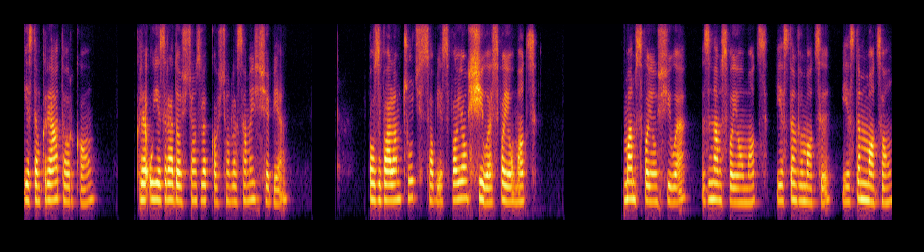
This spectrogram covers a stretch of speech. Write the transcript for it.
Jestem kreatorką, kreuję z radością, z lekkością dla samej siebie. Pozwalam czuć sobie swoją siłę, swoją moc. Mam swoją siłę, znam swoją moc, jestem w mocy, jestem mocą.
